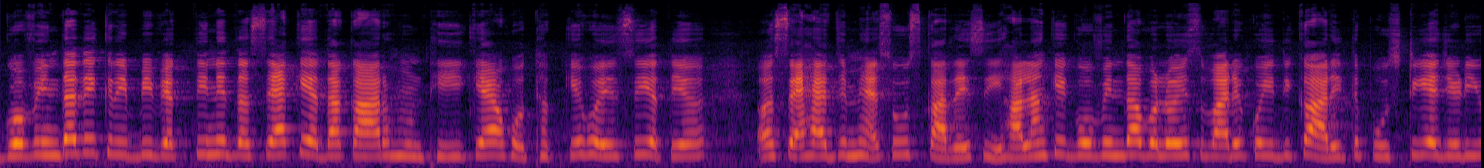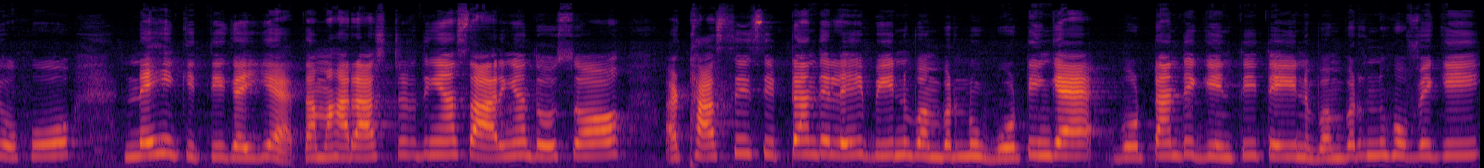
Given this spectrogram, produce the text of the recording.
ਗੋਵਿੰਦਾ ਦੇ ਕਰੀਬੀ ਵਿਅਕਤੀ ਨੇ ਦੱਸਿਆ ਕਿ ਅਦਾਕਾਰ ਹੁਣ ਠੀਕ ਹੈ, ਉਹ ਥੱਕੇ ਹੋਏ ਸੀ ਅਤੇ ਅਸਹਿਜ ਮਹਿਸੂਸ ਕਰ ਰਹੇ ਸੀ। ਹਾਲਾਂਕਿ ਗੋਵਿੰਦਾ ਵੱਲੋਂ ਇਸ ਬਾਰੇ ਕੋਈ ਅਧਿਕਾਰਿਤ ਪੁਸ਼ਟੀ ਹੈ ਜਿਹੜੀ ਉਹ ਨਹੀਂ ਕੀਤੀ ਗਈ ਹੈ। ਤਾਂ ਮਹਾਰਾਸ਼ਟਰ ਦੀਆਂ ਸਾਰੀਆਂ 288 ਸੀਟਾਂ ਦੇ ਲਈ 20 ਨਵੰਬਰ ਨੂੰ VOTING ਹੈ। ਵੋਟਾਂ ਦੀ ਗਿਣਤੀ 23 ਨਵੰਬਰ ਨੂੰ ਹੋਵੇਗੀ।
